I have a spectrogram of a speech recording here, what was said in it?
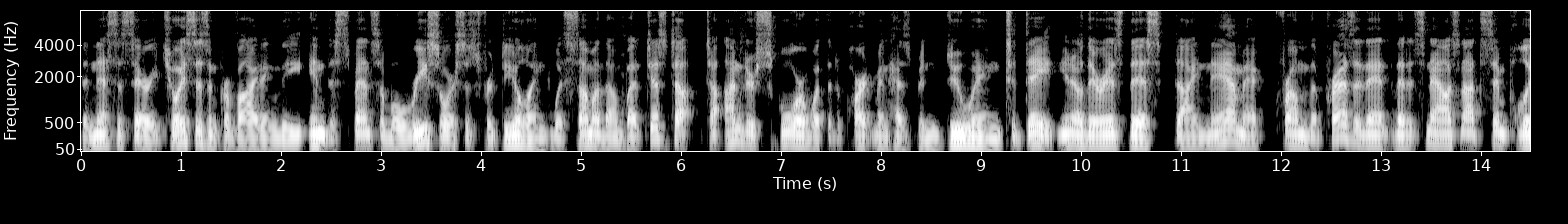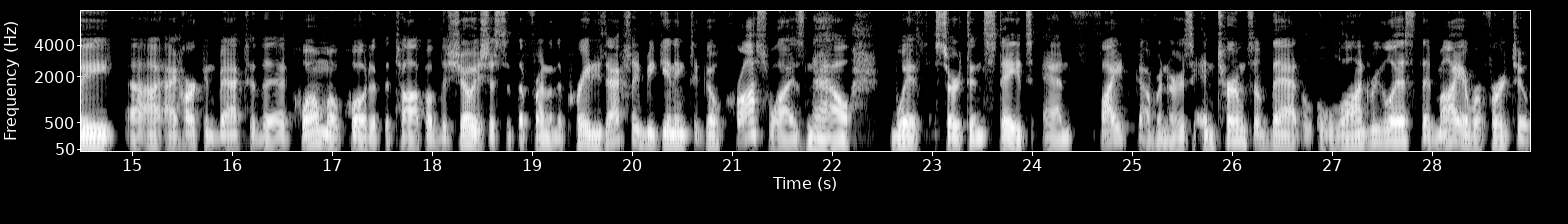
the necessary choices and providing the indispensable resources for dealing with some of them. But just to, to underscore what the department has been doing to date, you know, there is this dynamic from the president that it's now it's not simply uh, I, I hearken back to the Cuomo quote at the top of the show. He's just at the front of the parade. He's actually beginning to go crosswise now with certain states and fight governors. In terms of that laundry list that Maya referred to,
